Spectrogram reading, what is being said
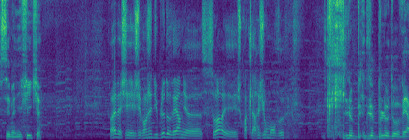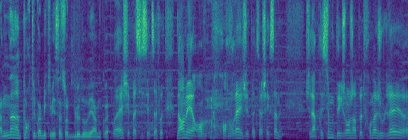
C'est magnifique. Ouais, bah, j'ai mangé du bleu d'Auvergne euh, ce soir et je crois que la région m'en veut. Le, bl- le bleu d'Auvergne, n'importe quoi, mais qui met ça sur le bleu d'Auvergne, quoi. Ouais, je sais pas si c'est de sa faute. Non, mais en, en vrai, je vais pas te faire avec ça, mais j'ai l'impression que dès que je mange un peu de fromage ou de lait, euh,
